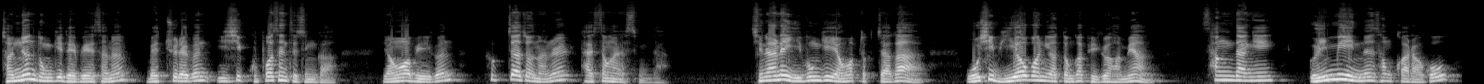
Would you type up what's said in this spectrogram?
전년 동기 대비해서는 매출액은 29% 증가, 영업이익은 흑자 전환을 달성하였습니다. 지난해 2분기 영업 적자가 52억 원이었던가 비교하면 상당히 의미 있는 성과라고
